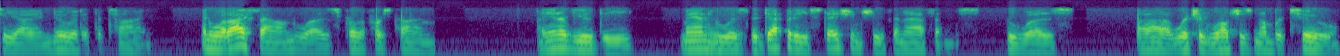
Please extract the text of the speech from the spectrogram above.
CIA knew it at the time. And what I found was, for the first time, I interviewed the man who was the deputy station chief in Athens, who was uh, Richard Welch's number two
